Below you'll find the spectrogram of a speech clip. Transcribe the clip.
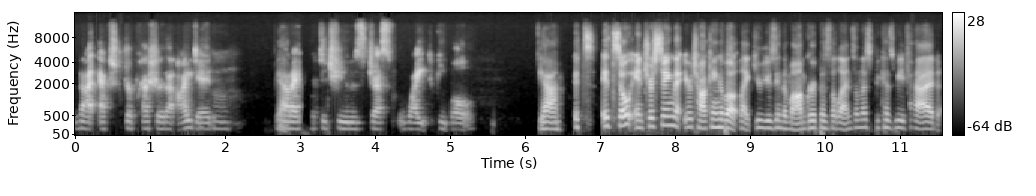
that extra pressure that I did. Mm-hmm. Yeah. That I had to choose just white people. Yeah. It's it's so interesting that you're talking about like you're using the mom group as the lens on this because we've had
